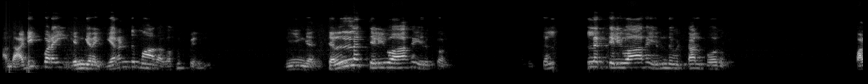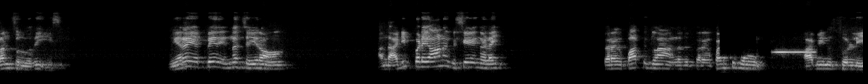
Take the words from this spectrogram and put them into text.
அந்த அடிப்படை என்கிற இரண்டு மாத வகுப்பில் நீங்க தெள்ள தெளிவாக இருக்கணும். தெல்ல தெளிவாக இருந்து விட்டால் போதும். பலன் சொல்வது ஈஸி நிறைய பேர் என்ன செய்யறோம் அந்த அடிப்படையான விஷயங்களை பிறகு பார்த்துக்கலாம் அல்லது பிறகு படிச்சுக்கலாம் அப்படின்னு சொல்லி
